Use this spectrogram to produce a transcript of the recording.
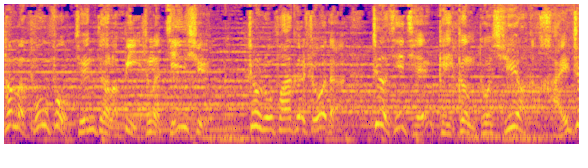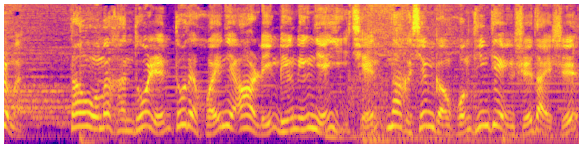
他们夫妇捐掉了毕生的积蓄。正如发哥说的，这些钱给更多需要的孩子们。当我们很多人都在怀念二零零零年以前那个香港黄金电影时代时，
